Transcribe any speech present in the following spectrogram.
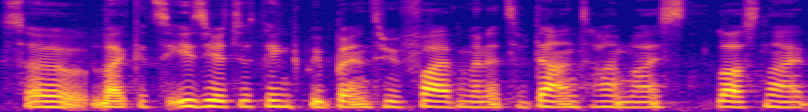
So like it's easier to think we burned through five minutes of downtime last, last night,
